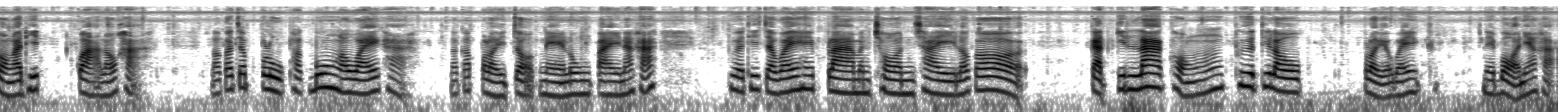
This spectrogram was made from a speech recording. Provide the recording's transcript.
2 อาทิตย์กว่าแล้วค่ะเราก็จะปลูกผักบุ้งเอาไว้ค่ะ แล้วก็ปล่อยจอกแหน่ลงไปนะคะ เพื่อที่จะไว้ให้ปลามันชอนชัยแล้วก็ กัดกินรากของพืชที่เราปล่อยเอาไว้ในบ่อเนี้ยค่ะ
